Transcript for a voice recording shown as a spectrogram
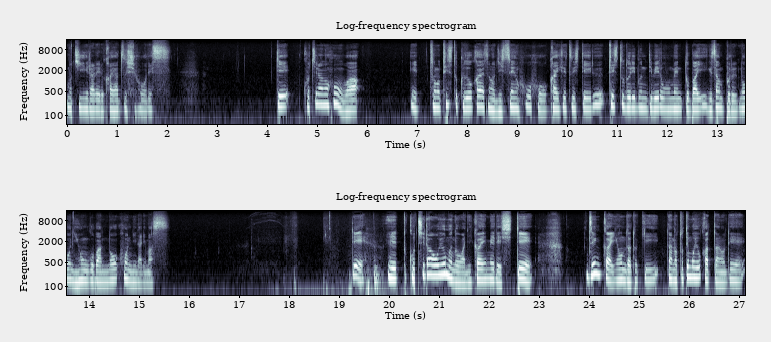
用いられる開発手法です。で、こちらの本は、えそのテスト駆動開発の実践方法を解説している Test Driven Development by Example の日本語版の本になります。で、えっ、と、こちらを読むのは2回目でして、前回読んだ時あのとても良かったので、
